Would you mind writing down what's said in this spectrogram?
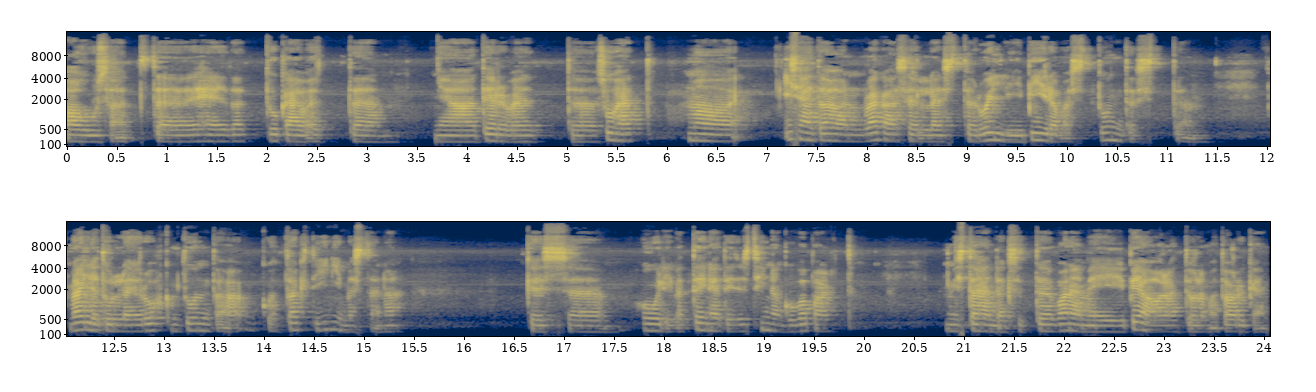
ausat, ehedat, tugevat ähm, ja tervet äh, suhet. ma ise tahan väga sellest rolli piiravast tundest välja tulla ja rohkem tunda kontakti inimestena, kes äh, hoolivad teineteisest hinnanguvabalt. mis tähendaks, et vanem ei pea alati olema targem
